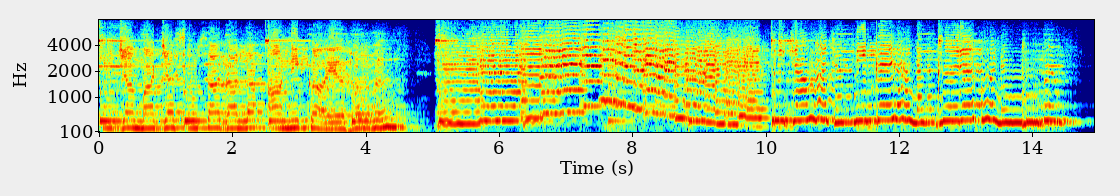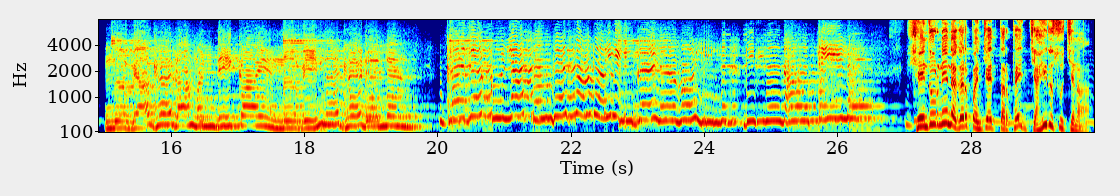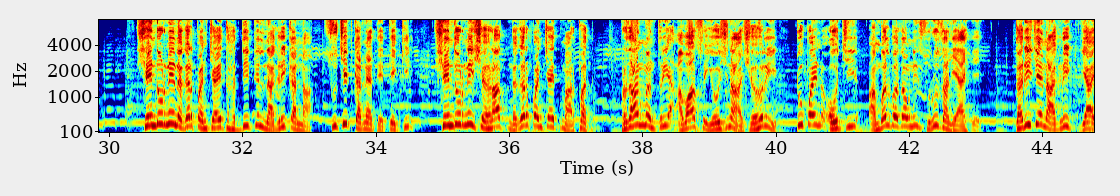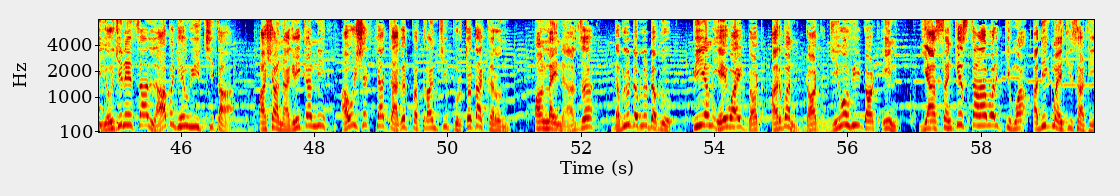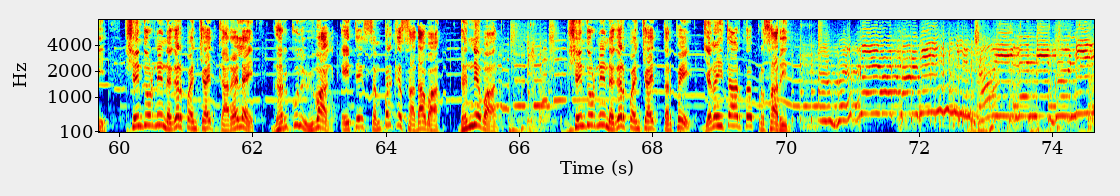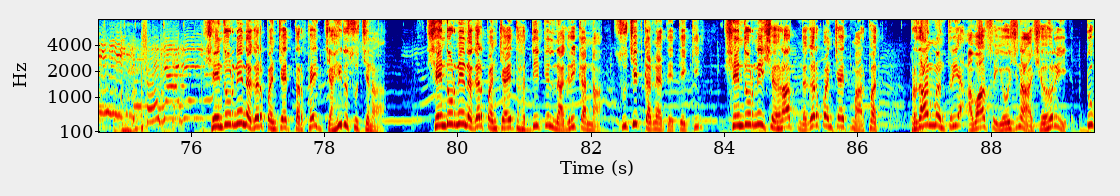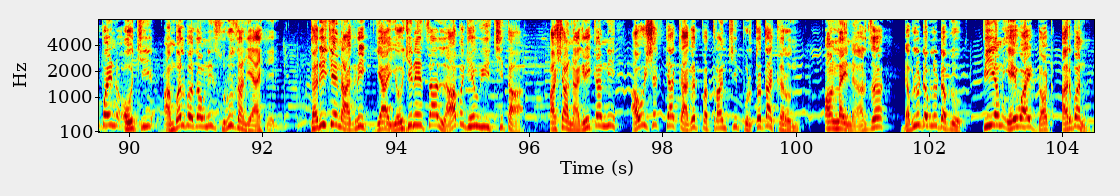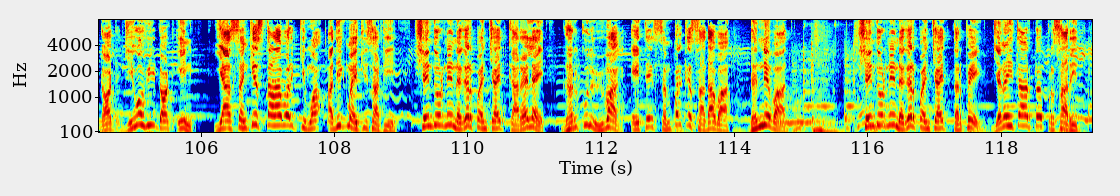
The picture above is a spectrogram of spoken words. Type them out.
तुझ्या माझ्या संसाराला आणि काय हवं? तुझ्या माझ्या लेकराला घर कोण नवं नव्या घरामंदी काय नवीन घडलं? घर कुला संग संग गळ होईल दिसरातील शेंदुर्णी नगरपंचायत तर्फे जाहीर सूचना. शेंदुर्णी नगरपंचायत हद्दीतील नागरिकांना सूचित करण्यात येते की शेंदुर्णी शहरात नगरपंचायत मार्फत प्रधानमंत्री आवास योजना शहरी टू पॉइंट oh ची अंमलबजावणी सुरू झाली आहे. तरी जे नागरिक या योजनेचा लाभ घेऊ इच्छिता अशा नागरिकांनी आवश्यक त्या कागदपत्रांची पूर्तता करून ऑनलाईन अर्ज W W W P M A Y dot urban dot gov dot in या संकेतस्थळावर किंवा अधिक माहितीसाठी शेंदुर्णी नगरपंचायत कार्यालय घरकुल विभाग येथे संपर्क साधावा. धन्यवाद. शेंदुर्णी नगरपंचायत तर्फे जनहितार्थ प्रसारित. शेंदुर्णी नगरपंचायत तर्फे जाहीर सूचना. शेंदुर्णी नगरपंचायत हद्दीतील नागरिकांना सूचित करण्यात येते की शेंदुर्णी शहरात नगरपंचायत मार्फत प्रधानमंत्री आवास योजना शहरी टू पॉइंट oh ची अंमलबजावणी सुरू झाली आहे. तरी जे नागरिक या योजनेचा लाभ घेऊ इच्छिता अशा नागरिकांनी आवश्यक त्या कागदपत्रांची पूर्तता करून ऑनलाईन अर्ज W W W P M A Y dot urban dot gov dot in या संकेतस्थळावर किंवा अधिक माहितीसाठी शेंदुर्णी नगरपंचायत कार्यालय घरकुल विभाग येथे संपर्क साधावा. धन्यवाद. शेंदुर्णी नगरपंचायत तर्फे जनहितार्थ प्रसारित.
